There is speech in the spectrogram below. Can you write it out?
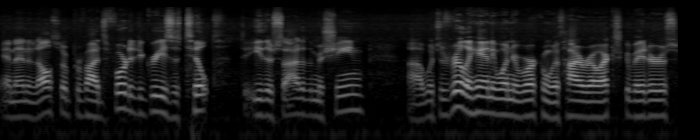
And then it also provides 40 degrees of tilt to either side of the machine, uh, which is really handy when you're working with high rail excavators,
